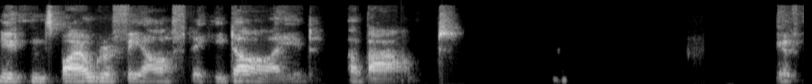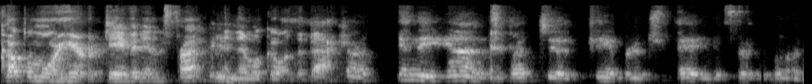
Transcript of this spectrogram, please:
Newton's biography after he died about. We have a couple more here. David in the front, and then we'll go in the back. Uh, In the end, what did Cambridge pay for the book?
